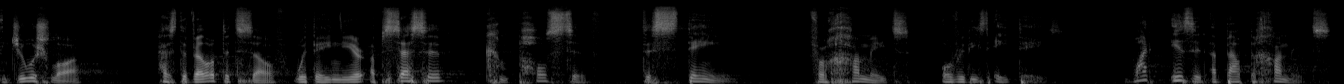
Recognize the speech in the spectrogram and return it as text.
and Jewish law has developed itself with a near obsessive, compulsive disdain for chametz over these eight days. What is it about the chametz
